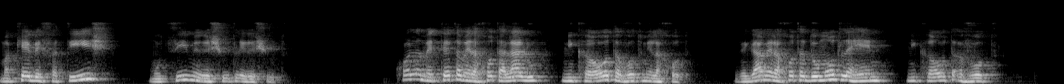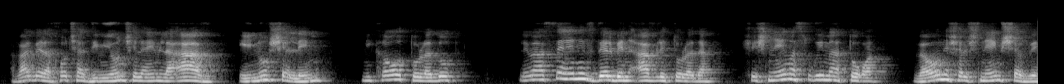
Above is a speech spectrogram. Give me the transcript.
מכה בפטיש, מוציא מרשות לרשות. כל ל"ט המלאכות הללו נקראות אבות מלאכות, וגם מלאכות הדומות להן נקראות אבות, אבל מלאכות שהדמיון שלהם לאב אינו שלם נקראות תולדות. למעשה אין הבדל בין אב לתולדה, ששניהם אסורים מהתורה, והעונש על שניהם שווה,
